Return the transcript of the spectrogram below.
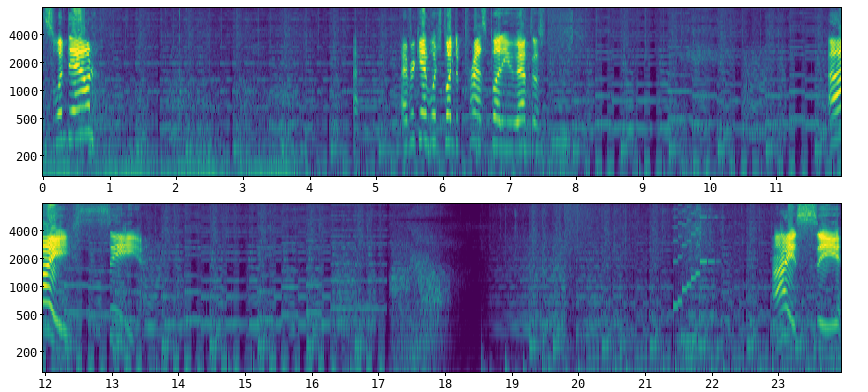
Swim down? I forget which button to press, buddy. You have to I see. I see. You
